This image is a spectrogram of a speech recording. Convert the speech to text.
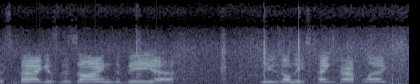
This bag is designed to be uh, used on these tank trap legs.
